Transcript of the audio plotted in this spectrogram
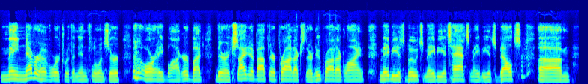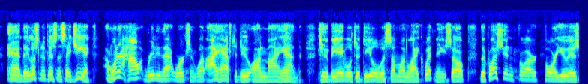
may never have worked with an influencer or a blogger, but they're excited about their products, their new product line. Maybe it's boots, maybe it's hats, maybe it's belts. Mm-hmm. Um, and they listen to this and say, gee, I, wonder how really that works and what I have to do on my end to be able to deal with someone like Whitney. So the question for for you is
